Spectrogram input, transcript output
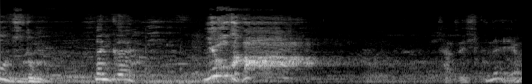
坊主何かよか風邪ひくなよ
